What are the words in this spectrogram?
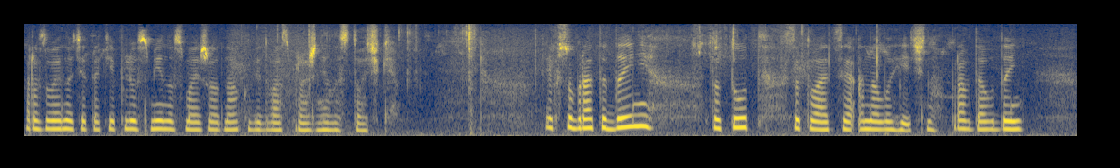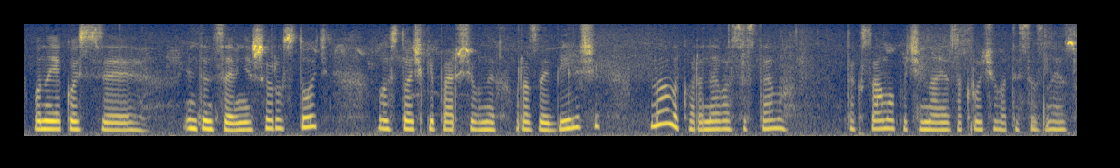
розвинуті такі плюс-мінус майже однакові два справжні листочки. Якщо брати дині, то тут ситуація аналогічна. Правда, в динь вони якось е, інтенсивніше ростуть, листочки перші в них в рази більші, ну але коренева система так само починає закручуватися знизу.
